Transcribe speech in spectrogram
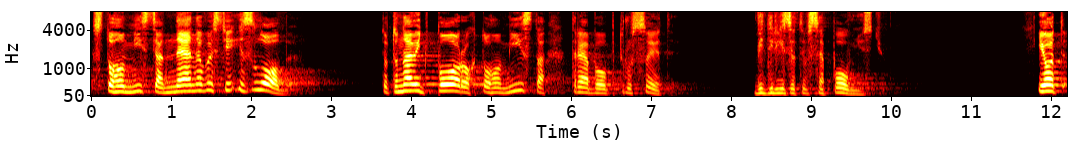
з того місця ненависті і злоби. Тобто навіть порох того міста треба обтрусити, відрізати все повністю. І от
